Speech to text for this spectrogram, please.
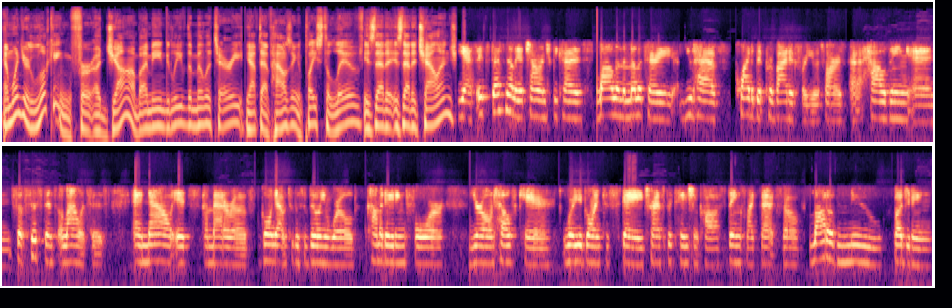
And when you're looking for a job, I mean, you leave the military, you have to have housing, a place to live. Is that a, is that a challenge? Yes, it's definitely a challenge because while in the military, you have quite a bit provided for you as far as uh, housing and subsistence allowances. And now it's a matter of going out into the civilian world, accommodating for your own health care, where you're going to stay, transportation costs, things like that. So, a lot of new budgeting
